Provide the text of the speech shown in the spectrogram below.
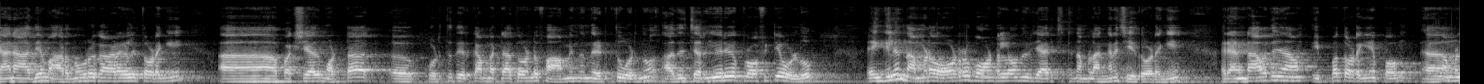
ഞാൻ ആദ്യം അറുന്നൂറ് കാടകളിൽ തുടങ്ങി പക്ഷേ അത് മുട്ട കൊടുത്ത് തീർക്കാൻ പറ്റാത്തതുകൊണ്ട് ഫാമിൽ നിന്ന് എടുത്തു കൊടുന്നു. അത് ചെറിയൊരു പ്രോഫിറ്റേ ഉള്ളൂ. എങ്കിലും നമ്മുടെ ഓർഡർ പോകണ്ടല്ലോ എന്ന് വിചാരിച്ചിട്ട് നമ്മൾ അങ്ങനെ ചെയ്തു തുടങ്ങി. രണ്ടാമത് ഞാൻ ഇപ്പോൾ തുടങ്ങിയപ്പം നമ്മൾ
